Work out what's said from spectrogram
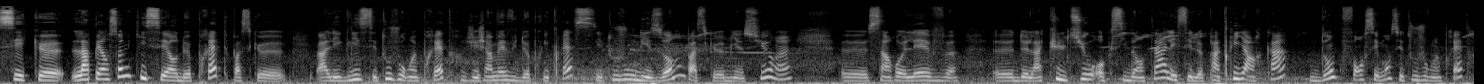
c'est que la personne qui sert de prêtre, parce que à l'église c'est toujours un prêtre, j'ai jamais vu de prêtresse, c'est toujours des hommes, parce que bien sûr, hein, euh, ça relève euh, de la culture occidentale et c'est le patriarcat, donc forcément c'est toujours un prêtre.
